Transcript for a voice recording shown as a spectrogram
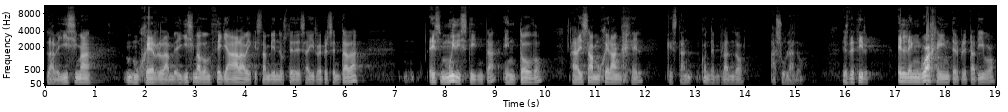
La bellísima mujer, la bellísima doncella árabe que están viendo ustedes ahí representada, es muy distinta en todo a esa mujer ángel que están contemplando a su lado. Es decir, el lenguaje interpretativo,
